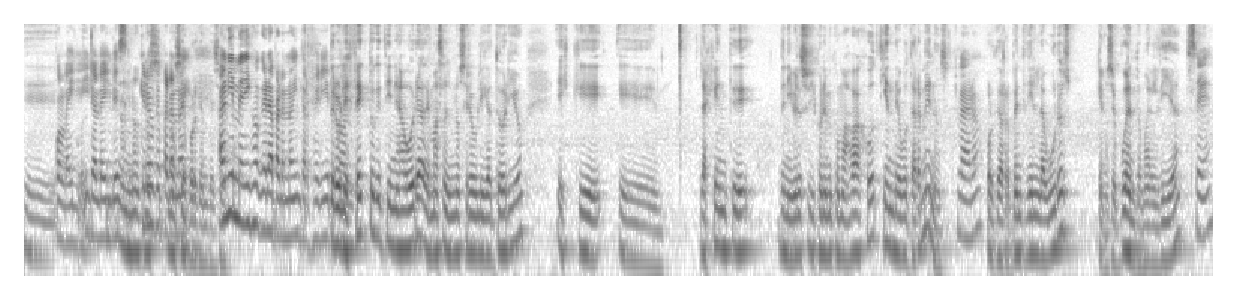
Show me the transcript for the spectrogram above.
eh, por la- ir a la iglesia. no- no- Creo no que sé- para no no, sé por qué empezó. Alguien me dijo que era para no interferir. Pero el con- efecto que tiene ahora, además al no ser obligatorio, es que eh, la gente de nivel socioeconómico más bajo tiende a votar menos. Claro, Porque de repente tienen laburos que no se pueden tomar el día. sí. Eh,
